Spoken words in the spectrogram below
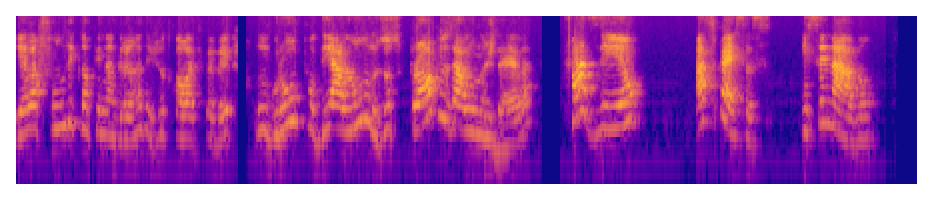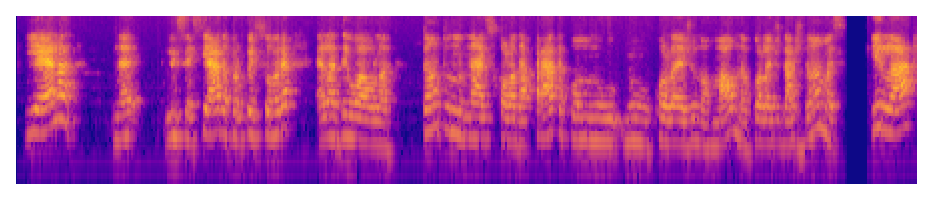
e ela funda em Campina Grande, junto com a UFPB, um grupo de alunos, os próprios alunos dela, faziam as peças, ensinavam. E ela, né, licenciada, professora, ela deu aula tanto na Escola da Prata como no, no colégio normal, no Colégio das Damas, e lá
